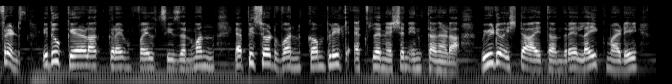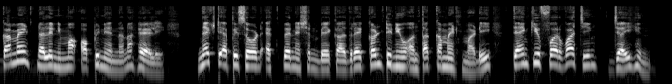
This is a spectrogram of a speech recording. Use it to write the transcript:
ಫ್ರೆಂಡ್ಸ್, ಇದು Kerala crime files season one, episode one, complete explanation in Kannada. Video ಇಷ್ಟ ಆಯ್ತಂದ್ರೆ ಲೈಕ್ ಮಾಡಿ, ಕಮೆಂಟ್ನಲ್ಲಿ ನಿಮ್ಮ ಒಪಿನಿಯನ್ನನ್ನು ಹೇಳಿ. ನೆಕ್ಸ್ಟ್ ಎಪಿಸೋಡ್ ಎಕ್ಸ್ಪ್ಲನೇಷನ್ ಬೇಕಾದರೆ ಕಂಟಿನ್ಯೂ ಅಂತ ಕಮೆಂಟ್ ಮಾಡಿ. Thank you for watching. ಜೈ ಹಿಂದ್.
